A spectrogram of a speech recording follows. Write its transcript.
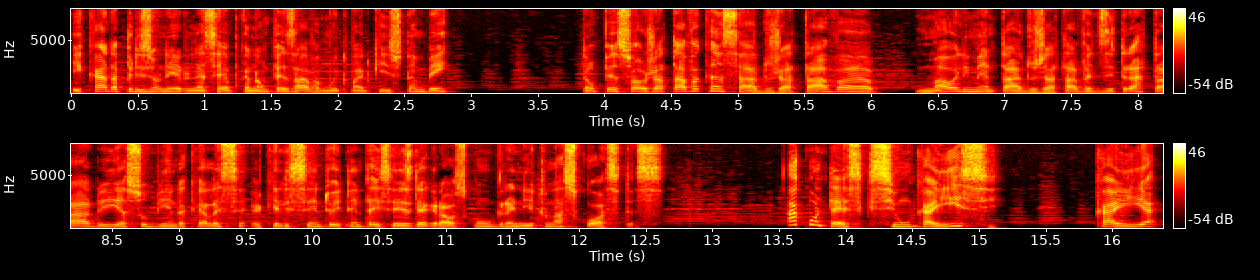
E cada prisioneiro nessa época não pesava muito mais do que isso também. Então o pessoal já estava cansado, já estava mal alimentado, já estava desidratado e ia subindo aquelas, aqueles 186 degraus com o granito nas costas. Acontece que se um caísse, caía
